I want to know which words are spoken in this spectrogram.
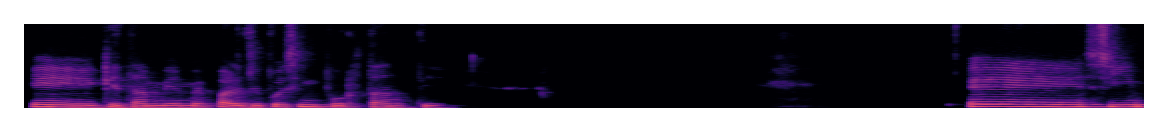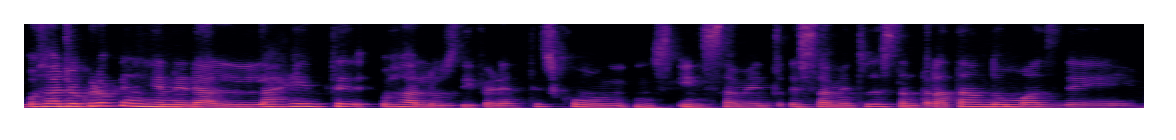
eh, que también me parece pues importante. Eh, sí, o sea, yo creo que en general la gente, o sea, los diferentes como estamentos están tratando más de,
